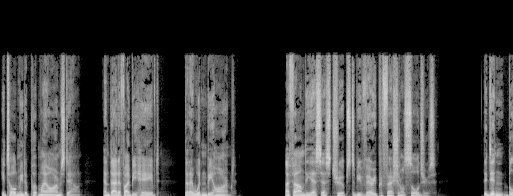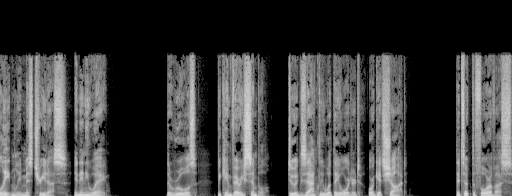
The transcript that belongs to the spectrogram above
He told me to put my arms down and that if I behaved, that I wouldn't be harmed. I found the SS troops to be very professional soldiers. They didn't blatantly mistreat us in any way. The rules became very simple do exactly what they ordered or get shot. They took the four of us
